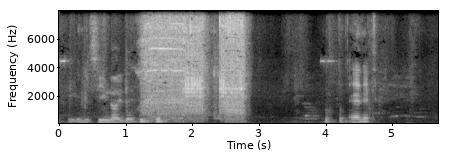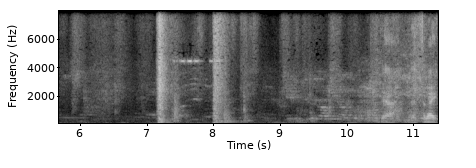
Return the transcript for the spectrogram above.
can Evet. Right.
